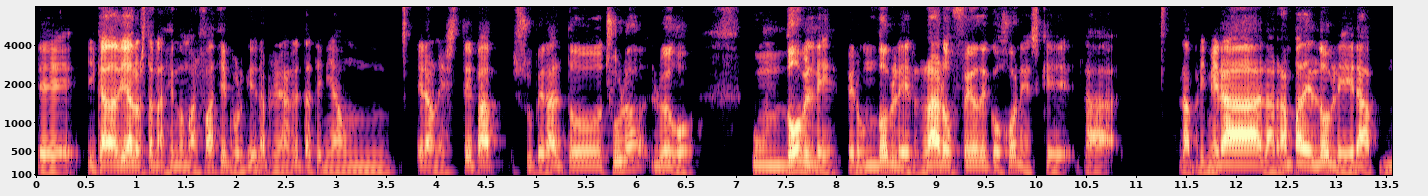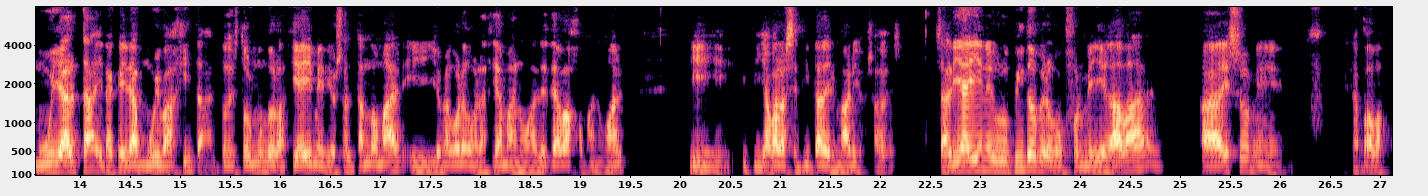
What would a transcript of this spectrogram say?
Eh, y cada día lo están haciendo más fácil porque la primera recta tenía un, era un step up súper alto, chulo, luego un doble, pero un doble raro, feo de cojones, que la, la primera, la rampa del doble era muy alta y la caída muy bajita. Entonces todo el mundo lo hacía ahí medio saltando mal y yo me acuerdo que me lo hacía manual desde abajo, manual, y, y pillaba la setita del Mario, ¿sabes? Salía ahí en el grupito, pero conforme llegaba a eso me escapaba.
